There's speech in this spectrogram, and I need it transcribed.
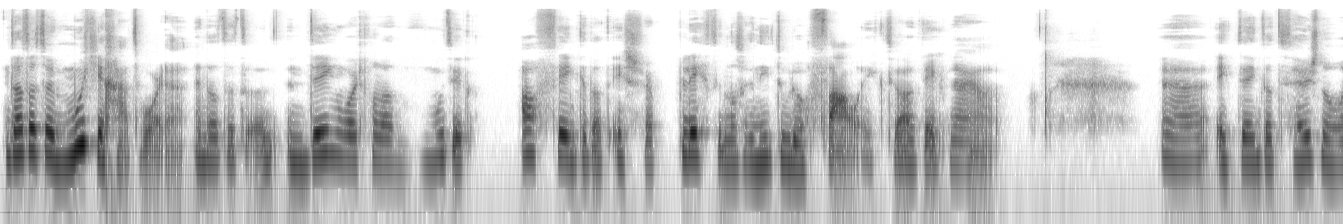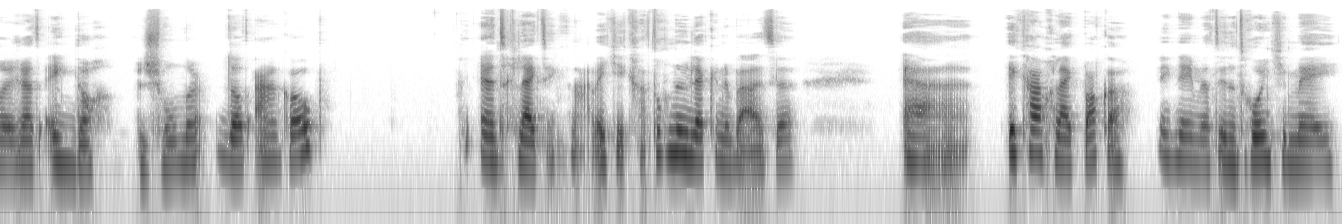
dat het een moetje gaat worden. En dat het een, een ding wordt van dat moet ik afvinken, dat is verplicht. En als ik het niet doe, dan faal ik. Terwijl ik denk, nou ja, uh, ik denk dat het heus nog wel redt één dag zonder dat aankoop. En tegelijk denk ik, nou weet je, ik ga toch nu lekker naar buiten. Uh, ik ga hem gelijk pakken. Ik neem dat in het rondje mee.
